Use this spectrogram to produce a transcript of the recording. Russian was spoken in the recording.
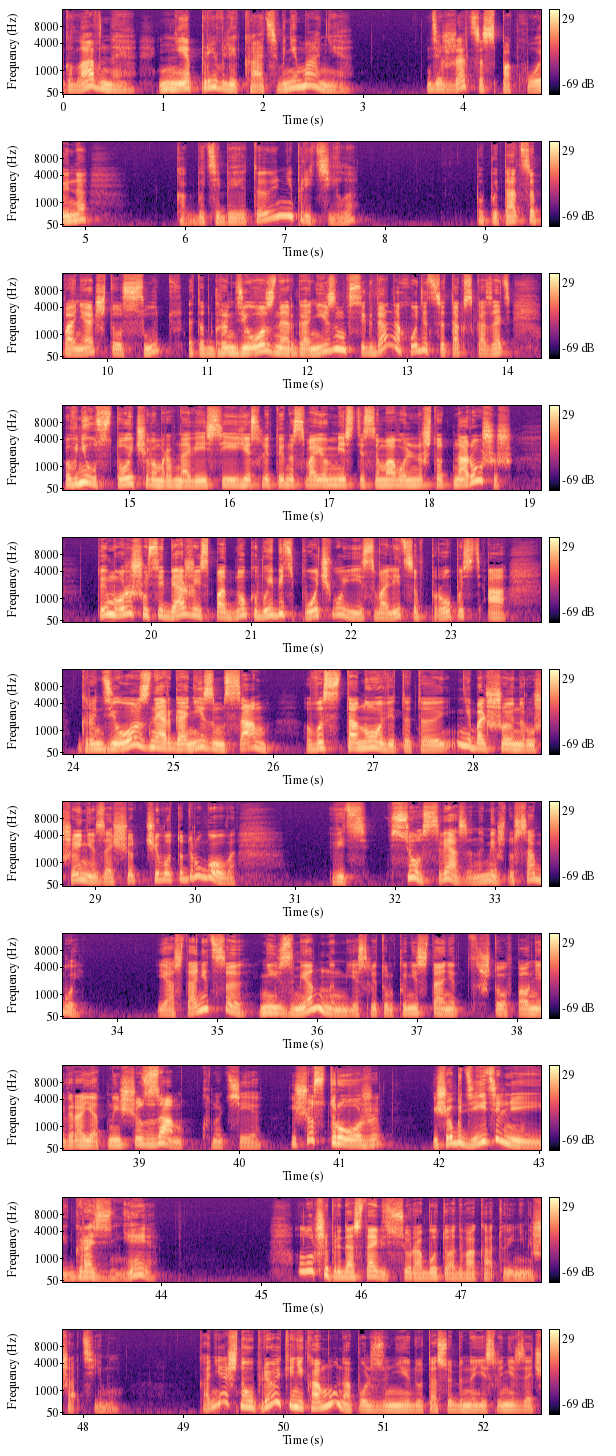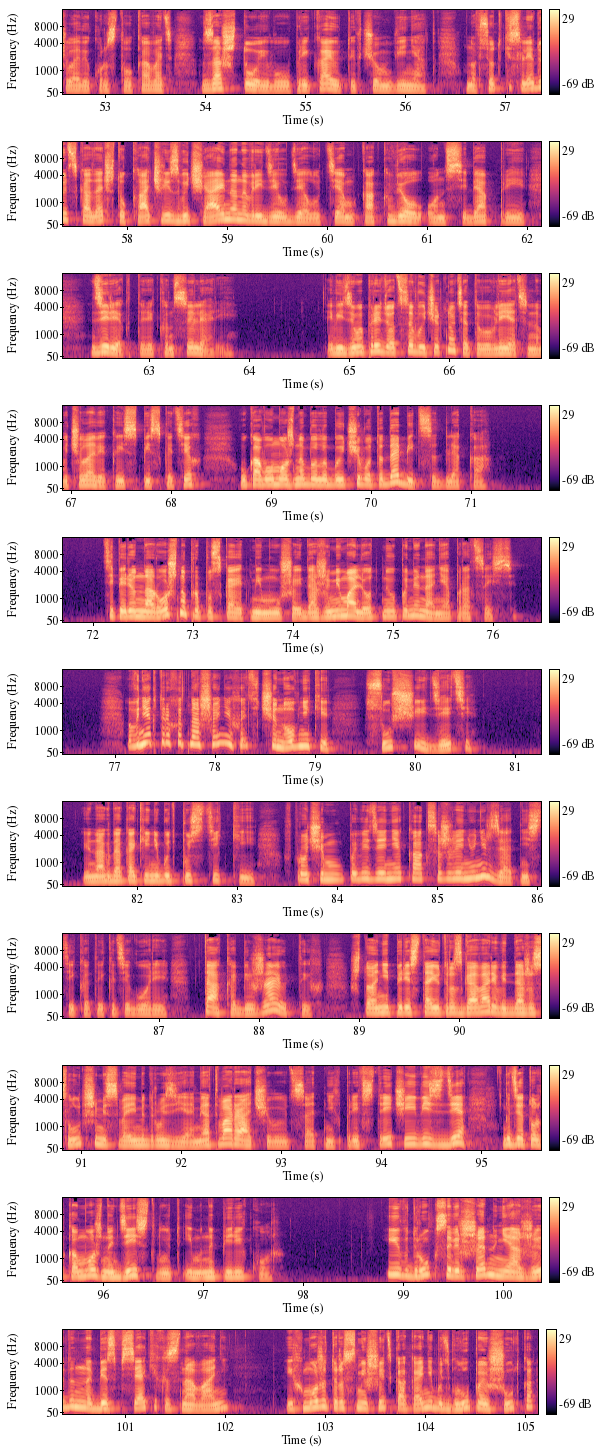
Главное — не привлекать внимания, держаться спокойно, как бы тебе это ни претило. Попытаться понять, что суд, этот грандиозный организм, всегда находится, так сказать, в неустойчивом равновесии. Если ты на своем месте самовольно что-то нарушишь, ты можешь у себя же из-под ног выбить почву и свалиться в пропасть, а грандиозный организм сам восстановит это небольшое нарушение за счет чего-то другого. Ведь все связано между собой и останется неизменным, если только не станет, что вполне вероятно, еще замкнутее, еще строже, еще бдительнее и грознее. Лучше предоставить всю работу адвокату и не мешать ему. Конечно, упреки никому на пользу не идут, особенно если нельзя человеку растолковать, за что его упрекают и в чем винят. Но все-таки следует сказать, что К чрезвычайно навредил делу тем, как вел он себя при директоре канцелярии. Видимо, придется вычеркнуть этого влиятельного человека из списка тех, у кого можно было бы чего-то добиться для К. Теперь он нарочно пропускает мимо ушей даже мимолетные упоминания о процессе. В некоторых отношениях эти чиновники – сущие дети – Иногда какие-нибудь пустяки. Впрочем, поведение К, к сожалению, нельзя отнести к этой категории. Так обижают их, что они перестают разговаривать даже с лучшими своими друзьями, отворачиваются от них при встрече и везде, где только можно, действуют им наперекор. И вдруг, совершенно неожиданно, без всяких оснований, их может рассмешить какая-нибудь глупая шутка,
